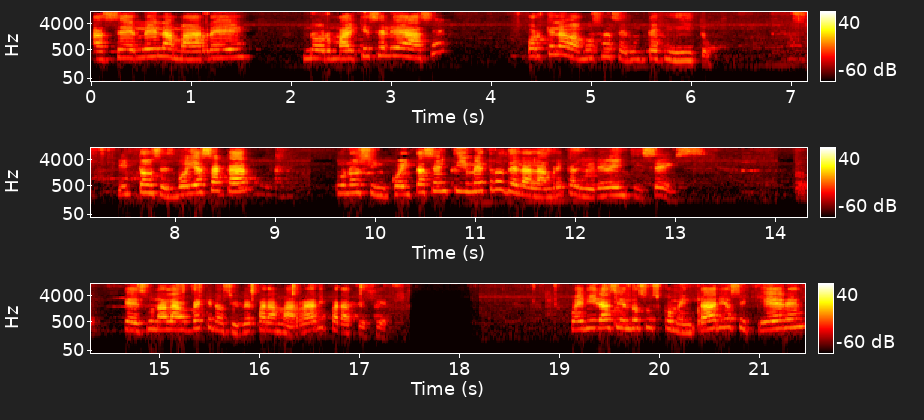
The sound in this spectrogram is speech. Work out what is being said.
hacerle el amarre normal que se le hace, porque la vamos a hacer un tejidito. Entonces voy a sacar unos 50 centímetros del alambre calibre 26, que es un alambre que nos sirve para amarrar y para tejer. Pueden ir haciendo sus comentarios si quieren.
